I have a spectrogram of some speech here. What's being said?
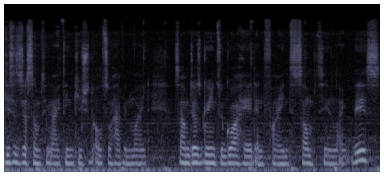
this is just something I think you should also have in mind. So I'm just going to go ahead and find something like this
